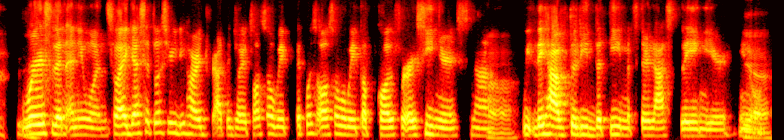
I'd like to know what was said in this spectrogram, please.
worse than anyone. So I guess it was really hard for Ate Joy. It's also wake it was also a wake up call for our seniors. Na uh-huh. we, they have to lead the team. It's their last playing year. You yeah. know,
